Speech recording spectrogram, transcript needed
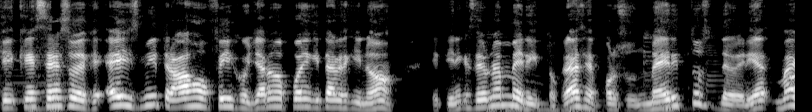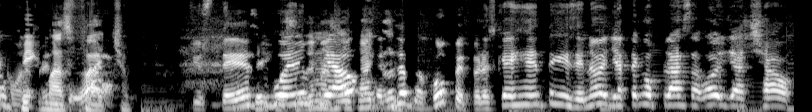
qué, qué es eso de que "Ey, es mi trabajo fijo, ya no me pueden quitar de aquí? No, que tiene que ser una meritocracia. Por sus méritos debería. como más facho. Si usted es Sí, buen empleado, que no se preocupe, pero es que hay gente que dice, no, ya tengo plaza, voy, ya chao,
